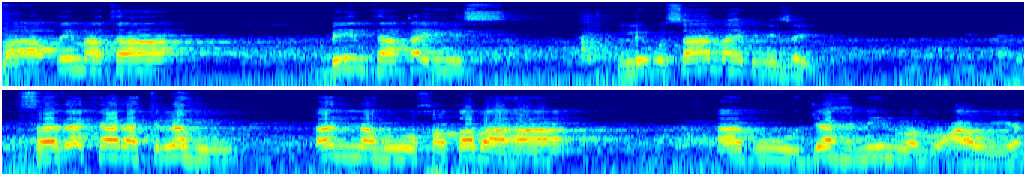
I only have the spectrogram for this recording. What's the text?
فاطمة بنت لأسامة بن زيد فذكرت له أنه خطبها أبو جهم wa mucaawiya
